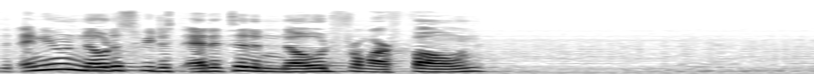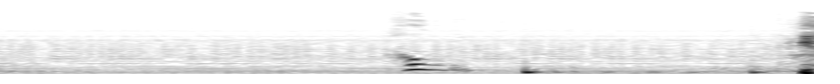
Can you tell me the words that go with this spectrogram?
Did anyone notice we just edited a node from our phone? Holy.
